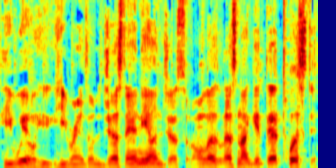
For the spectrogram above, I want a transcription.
He will. He, he rains on the just and the unjust. So don't let, let's not get that twisted.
